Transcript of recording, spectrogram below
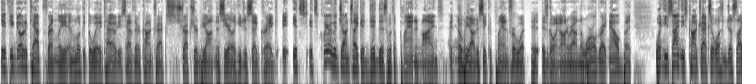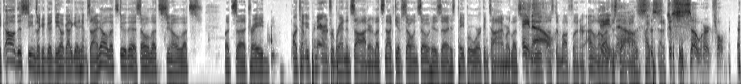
if you go to cap friendly and look at the way the Coyotes have their contracts structured beyond this year, like you just said, Craig, it's it's clear that John Chayka did this with a plan in mind, and nobody obviously could plan for what is going on around the world right now. But when he signed these contracts, it wasn't just like, oh, this seems like a good deal, got to get him signed. Oh, let's do this. Oh, let's you know, let's let's uh, trade Artemi Panarin for Brandon Saad, or let's not give so and so his uh, his paperwork in time, or let's Hey, just now. lose Dustin Byfuglien, or I don't know. hey, I'm just going now, off this, this is just so hurtful.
